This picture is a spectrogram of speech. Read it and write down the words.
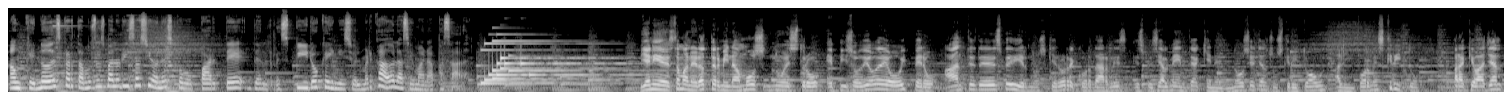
aunque no descartamos desvalorizaciones como parte del respiro que inició el mercado la semana pasada. Bien, y de esta manera terminamos nuestro episodio de hoy, pero antes de despedirnos quiero recordarles especialmente a quienes no se hayan suscrito aún al informe escrito para que vayan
